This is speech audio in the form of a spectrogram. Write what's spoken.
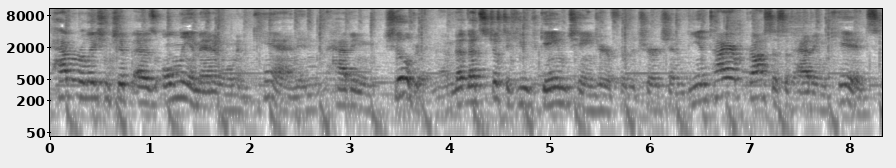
have a relationship as only a man and woman can in having children. And that, that's just a huge game changer for the church and the entire process of having kids.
